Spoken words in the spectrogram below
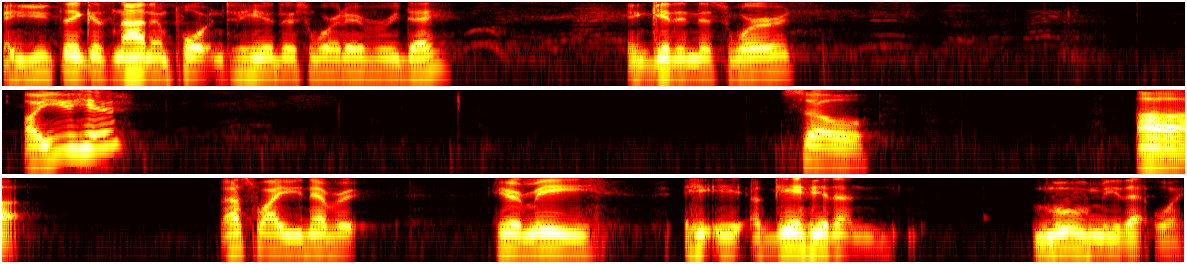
And you think it's not important to hear this word every day and get in this word? Are you here? So, uh, that's why you never hear me. He, again, he doesn't move me that way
